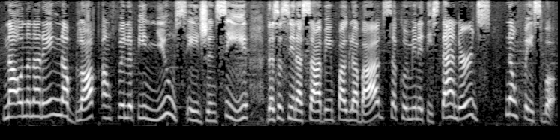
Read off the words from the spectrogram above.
Nauna na ring na-block ang Philippine News Agency dahil sa sinasabing paglabag sa community standards ng Facebook.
